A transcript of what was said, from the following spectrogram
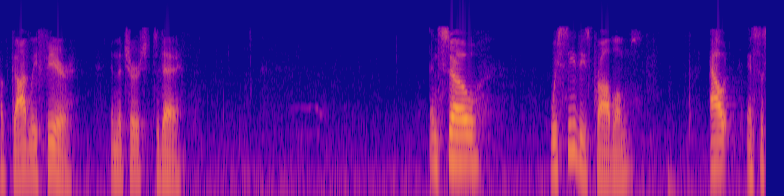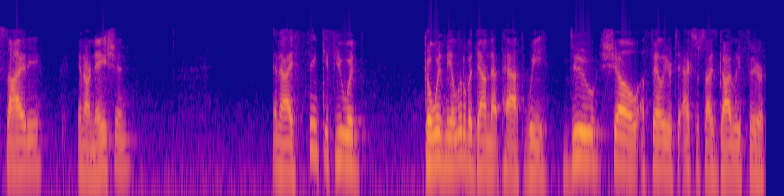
of godly fear in the church today. And so we see these problems out in society, in our nation. And I think if you would go with me a little bit down that path, we do show a failure to exercise godly fear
